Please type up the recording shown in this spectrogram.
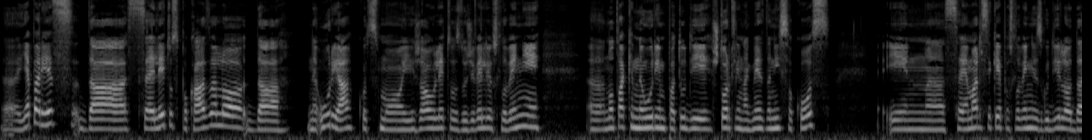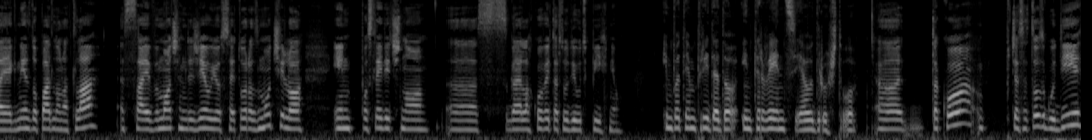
Uh, je pa res, da se je letos pokazalo, da neurja, kot smo jih žal letos doživeli v Sloveniji, uh, no takem neurjem pa tudi štorklina gnezda niso kos. In uh, se je marsikaj po Sloveniji zgodilo, da je gnezdo padlo na tla, saj v močnem deževju se je to razmočilo in posledično uh, ga je lahko veter tudi odpihnil. In potem pride do intervencije v društvu. Uh, tako, če se to zgodi,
